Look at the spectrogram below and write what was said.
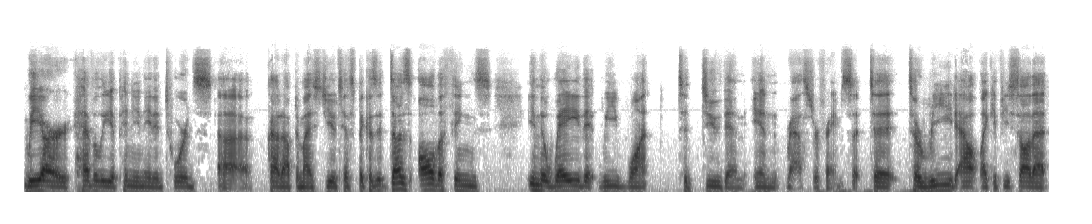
we are heavily opinionated towards uh, cloud optimized geotiffs because it does all the things in the way that we want to do them in RasterFrames so to to read out like if you saw that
